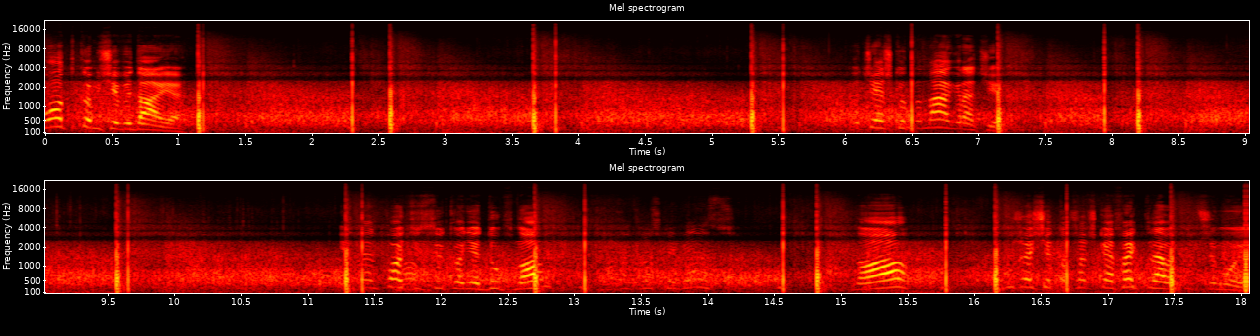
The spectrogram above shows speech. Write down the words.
złotko mi się wydaje. No ciężko to nagrać jest. Jeden pocisk tylko nie dupnął. Może troszkę gęstszy. No, dłużej się troszeczkę efekty nawet utrzymują.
